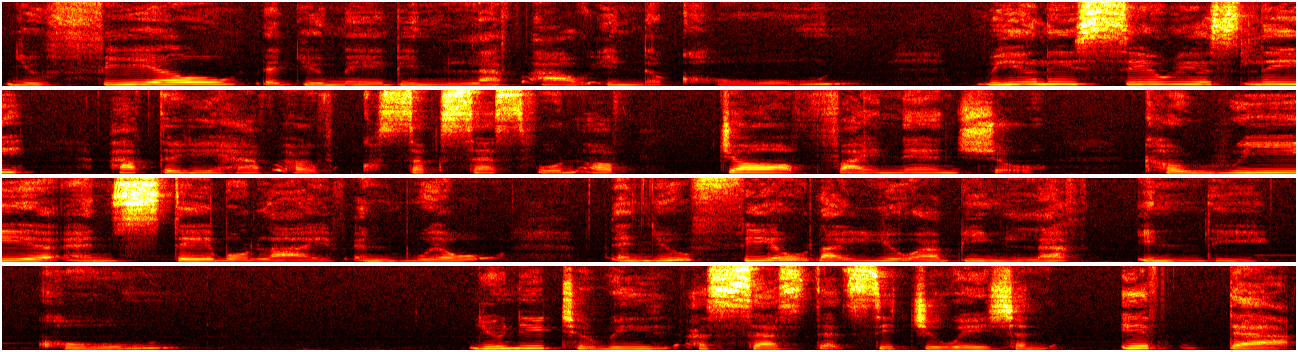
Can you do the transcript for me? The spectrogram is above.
You feel that you may be left out in the cold. Really seriously, after you have a successful of job, financial, career, and stable life and will and you feel like you are being left in the cold, you need to reassess that situation if that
